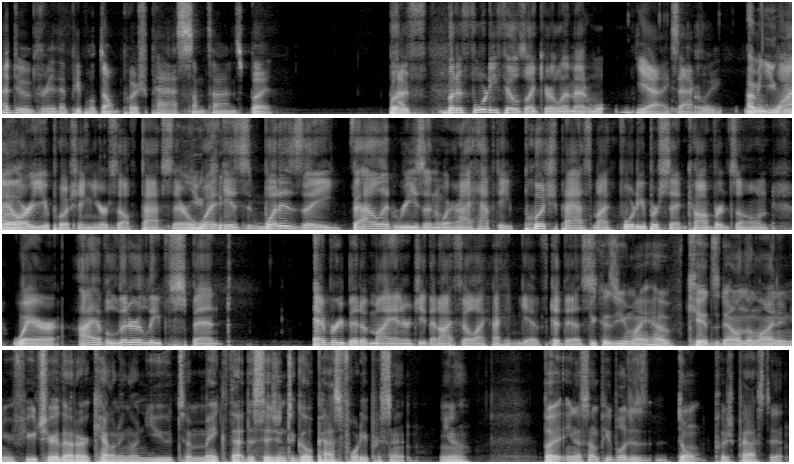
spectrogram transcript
i do agree that people don't push past sometimes but But I- if but if forty feels like your limit, wh- yeah exactly I mean, you why can- are you pushing yourself past there? You What can- is what is a valid reason where I have to push past my forty percent comfort zone where I have literally spent every bit of my energy that I feel like I can give to this? Because you might have kids down the line in your future that are counting on you to make that decision to go past 40%, you know? But, you know, some people just don't push past it.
